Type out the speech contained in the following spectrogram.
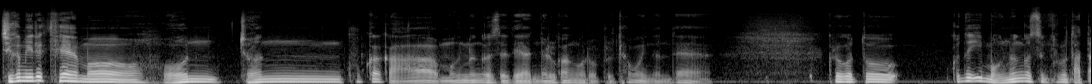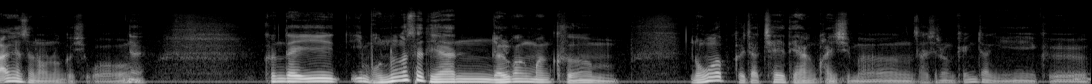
지금 이렇게 뭐 온 전 국가가 먹는 것에 대한 열광으로 불타고 있는데 그리고 또 근데 이 먹는 것은 결국 다 땅에서 나오는 것이고 네. 그런데 이, 이 먹는 것에 대한 열광만큼 농업 그 자체에 대한 관심은 사실은 굉장히 그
